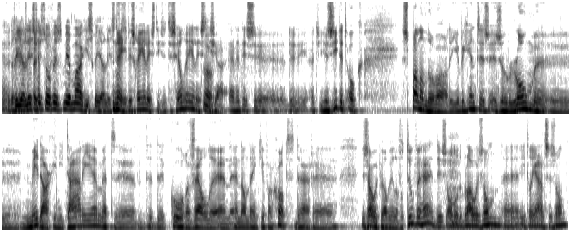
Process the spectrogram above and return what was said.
eh, Het realistisch of is het meer magisch realistisch? Nee, het is realistisch. Het is heel realistisch, Oh. ja. En het is, eh, de, het, je ziet het ook spannender worden. Je begint dus in zo'n lome eh, middag in Italië met eh, de, de korenvelden. En, en dan denk je van god, daar eh, zou ik wel willen vertoeven. Hè? Dus onder de blauwe zon, eh, Italiaanse zon.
